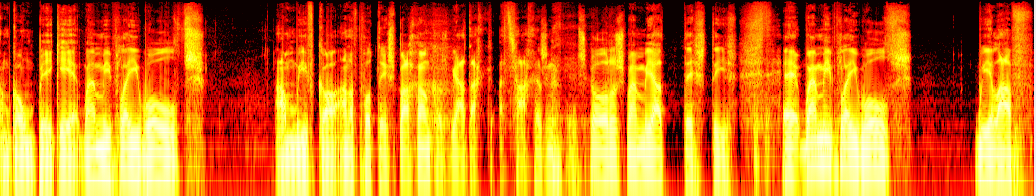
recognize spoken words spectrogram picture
I'm going big here. When we play Wolves, and we've got and I've put this back on because we had attackers and scorers when we had this these. Uh, when we play Wolves, we'll have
